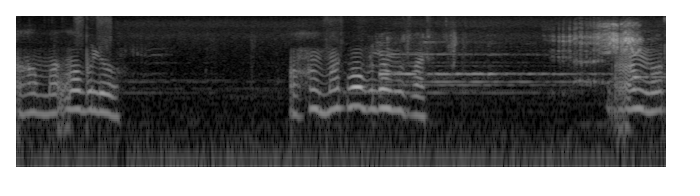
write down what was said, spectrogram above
Aha magma blue. Aha magma blue'umuz var. Lan dur.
